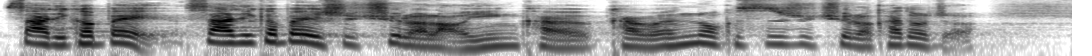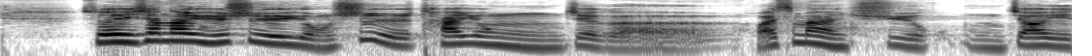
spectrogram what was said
萨迪克贝，萨迪克贝是去了老鹰，凯凯文诺克斯是去了开拓者。所以相当于是勇士，他用这个怀斯曼去嗯交易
